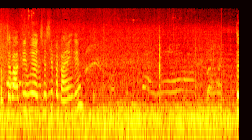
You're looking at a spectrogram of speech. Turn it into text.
तो चलाते हुए अच्छे से पकाएँगे। तो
